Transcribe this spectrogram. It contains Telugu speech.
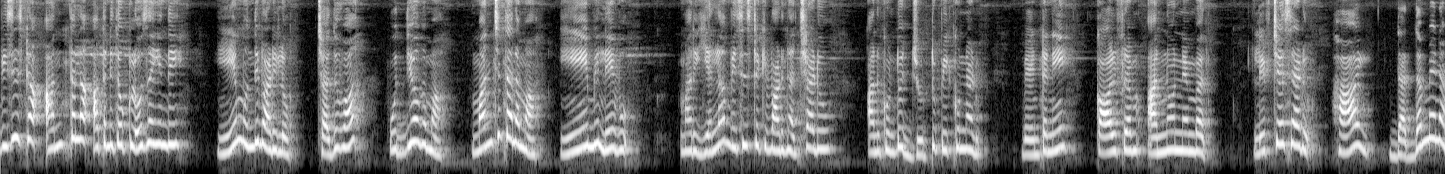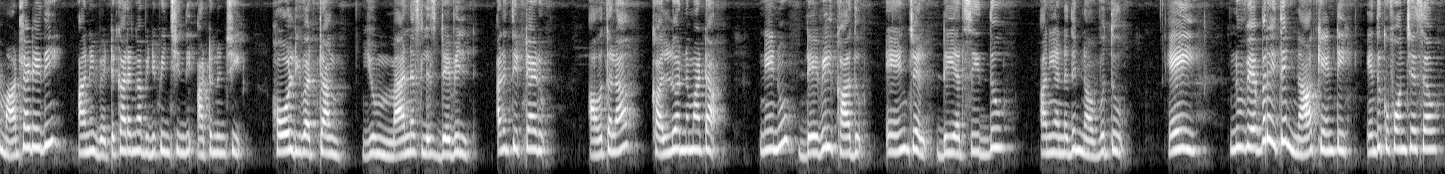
విశిష్ట అంతలా అతనితో క్లోజ్ అయ్యింది? ఏముంది వాడిలో? చదువా? ఉద్యోగమా? మంచితనమా? ఏమీ లేవు. మరి ఎలా విశిష్టకి వాడు నచ్చాడు? అనుకుంటూ జుట్టు పీక్కున్నాడు. వెంటనే call from unknown number. Lift చేశాడు. హాయ్ దద్దమ్మేనా మాట్లాడేది? అని వెటకారంగా వినిపించింది అటు నుంచి. Hold your tongue you mannerless devil అని తిట్టాడు. అవతల కళ్ళు అన్నమాట. నేను డెవిల్ కాదు ఏంజల్ డియర్ సిద్ధు అని అన్నది నవ్వుతూ. ఏయ్ నువ్వెవరైతే నాకేంటి? ఎందుకు ఫోన్ చేశావు?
